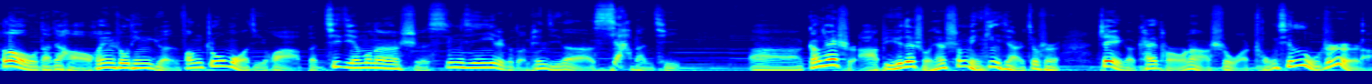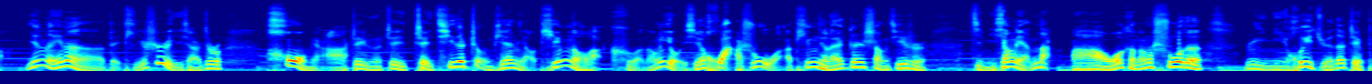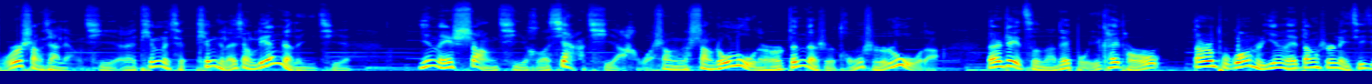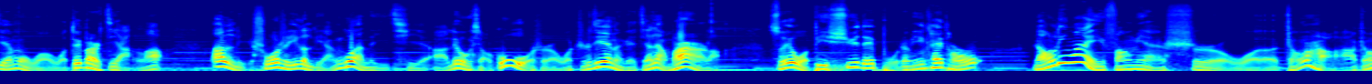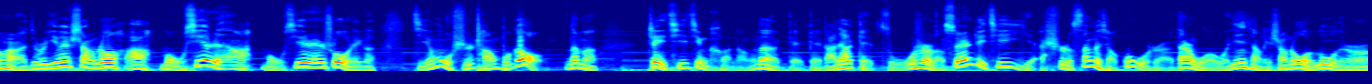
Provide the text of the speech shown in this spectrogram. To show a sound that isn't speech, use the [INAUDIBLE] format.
Hello，大家好，欢迎收听远方周末计划。本期节目呢是《星星一》这个短片集的下半期。啊，刚开始啊，必须得首先声明一下，就是这个开头呢是我重新录制的，因为呢得提示一下，就是后面啊这个这这期的正片你要听的话，可能有一些话术啊听起来跟上期是紧密相连的啊，我可能说的。你你会觉得这不是上下两期，哎，听着起听起来像连着的一期，因为上期和下期啊，我上上周录的时候真的是同时录的，但是这次呢得补一开头。当然不光是因为当时那期节目我我对半剪了，按理说是一个连贯的一期啊，六个小故事，我直接呢给剪两半了，所以我必须得补这么一开头。然后另外一方面是我正好啊，正好就是因为上周啊，某些人啊，某些人说我这个节目时长不够，那么这期尽可能的给给大家给足是了。虽然这期也是三个小故事，但是我我印象里上周我录的时候，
